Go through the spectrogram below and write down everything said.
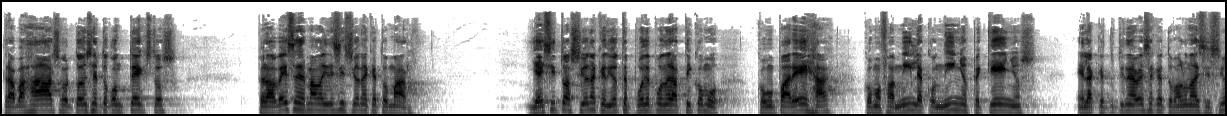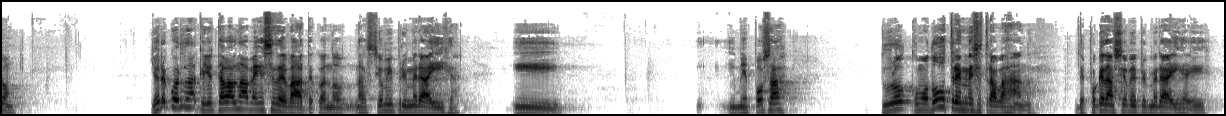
trabajar, sobre todo en ciertos contextos, pero a veces, hermano, hay decisiones que tomar. Y hay situaciones que Dios te puede poner a ti como, pareja, como familia, con niños pequeños, en la que tú tienes a veces que tomar una decisión. Yo recuerdo que yo estaba una vez en ese debate cuando nació mi primera hija y, y mi esposa duró como dos o tres meses trabajando, después que nació mi primera hija. Y,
